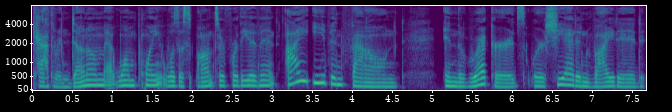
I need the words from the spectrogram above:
Katherine Dunham at one point was a sponsor for the event. I even found in the records where she had invited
